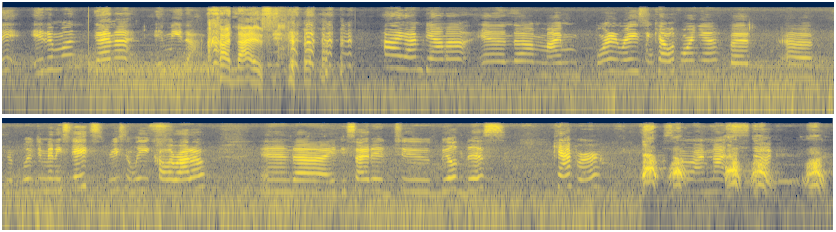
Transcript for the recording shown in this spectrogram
de Dana Emida. nice! Hi, I'm Dana and um, I'm born and raised in California but uh, have lived in many states, recently Colorado and uh, I decided to build this camper so I'm not stuck.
